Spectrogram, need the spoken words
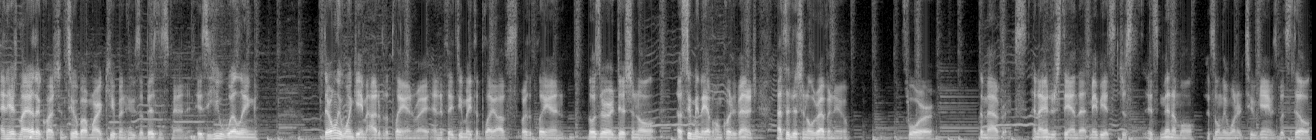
And here's my other question too about Mark Cuban, who's a businessman. Is he willing? They're only one game out of the play-in, right? And if they do make the playoffs or the play-in, those are additional. Assuming they have home court advantage, that's additional revenue for the Mavericks. And I understand that maybe it's just it's minimal. It's only one or two games, but still,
